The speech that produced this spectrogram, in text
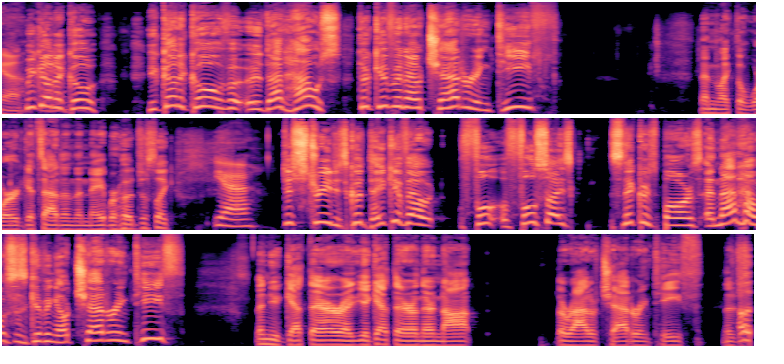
Yeah. We gotta go. You gotta go over uh, that house. They're giving out chattering teeth. Then, like the word gets out in the neighborhood, just like yeah this street is good. They give out full full size Snickers bars, and that house is giving out chattering teeth. Then you get there, and you get there, and they're not. They're out of chattering teeth. They're just oh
